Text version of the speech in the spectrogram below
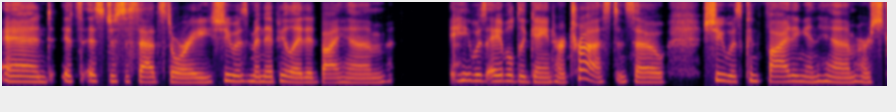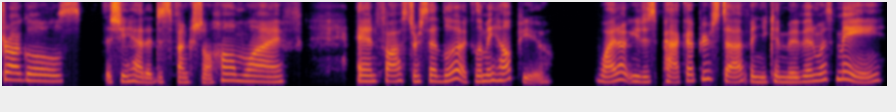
And it's it's just a sad story. She was manipulated by him he was able to gain her trust. And so she was confiding in him her struggles, that she had a dysfunctional home life. And Foster said, Look, let me help you. Why don't you just pack up your stuff and you can move in with me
